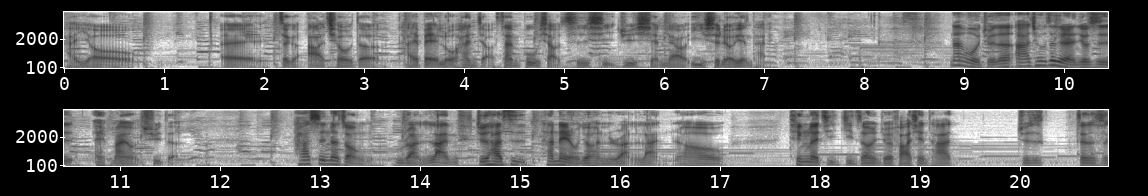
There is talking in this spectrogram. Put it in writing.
还有呃这个阿秋的台北罗汉角散步小吃喜剧闲聊意识流电台。那我觉得阿秋这个人就是哎蛮有趣的。他是那种软烂，就是他是他内容就很软烂，然后听了几集之后，你就会发现他就是真的是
